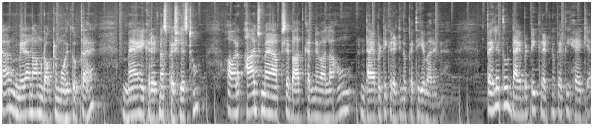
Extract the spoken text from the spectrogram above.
नमस्कार, मेरा नाम डॉक्टर मोहित गुप्ता है। मैं एक रेटिना स्पेशलिस्ट हूँ और आज मैं आपसे बात करने वाला हूँ डायबिटिक रेटिनोपैथी के बारे में। पहले तो डायबिटिक रेटिनोपैथी है क्या?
